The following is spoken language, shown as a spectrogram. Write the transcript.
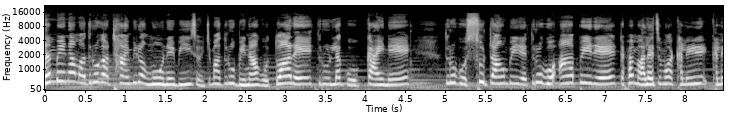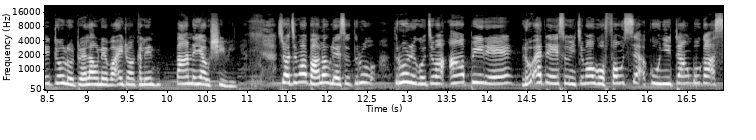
မ်းဘေးနားမှာသူတို့ကထိုင်ပြီးတော့ငိုနေပြီးဆိုရင်ကျမသူတို့ဘေးနားကိုသွားတယ်သူတို့လက်ကိုကင်တယ်သူတို့ကိုဆွတ်တောင်းပေးတယ်သူတို့ကိုအားပေးတယ်တစ်ဖက်မှာလည်းကျမကလေးကလေးတိုးလို့တွဲလောင်းနေပါအဲ့တော့ကလေးသားနှစ်ယောက်ရှိပြီဆိုတော့ကျမဘာလုပ်လဲဆိုသူတို့သူတို့တွေကိုကျမအားပေးတယ်လိုအပ်တယ်ဆိုရင်ကျမကိုဖုန်းဆက်အကူအညီတောင်းဖို့ကအစ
